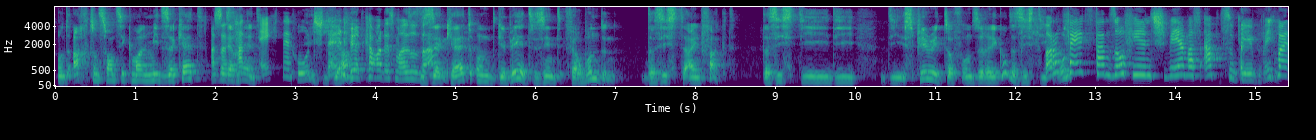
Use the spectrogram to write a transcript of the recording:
Und 28 Mal mit Zakat Also es erwähnt. hat echt einen hohen Stellenwert, kann man das mal so sagen? Zakat und Gebet sind verbunden. Das ist ein Fakt. Das ist die, die, die Spirit of unserer Religion. Das ist die Warum fällt es dann so vielen schwer, was abzugeben? Ich meine,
